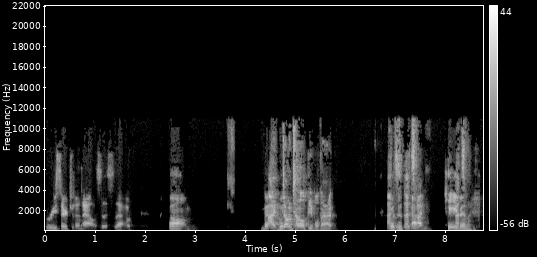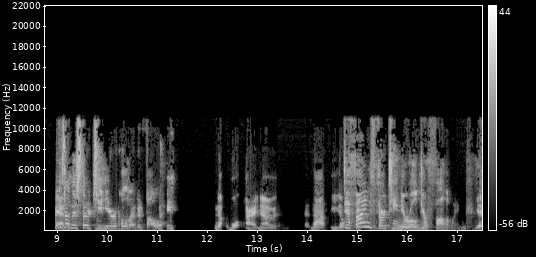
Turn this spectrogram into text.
research and analysis. So, um, but- I but don't tell people that. That's, What's his- that's uh, fine. That's Cavan. Fine. Based on this thirteen year old I've been following. No, well, all right, no, not you don't Define 13 year old you're following. Yeah,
